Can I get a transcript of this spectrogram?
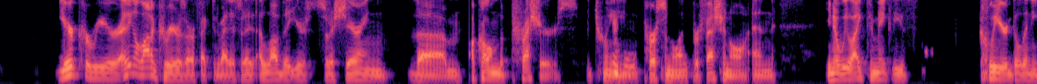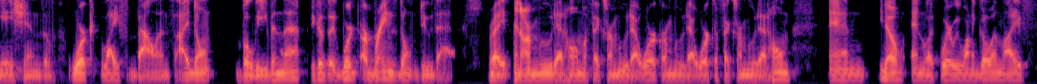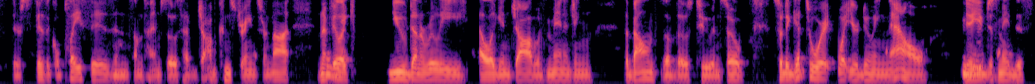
your career, I think a lot of careers are affected by this, but I, I love that you're sort of sharing the, um, I'll call them the pressures between mm-hmm. personal and professional. And, you know, we like to make these clear delineations of work life balance. I don't believe in that because we're, our brains don't do that. Right. And our mood at home affects our mood at work. Our mood at work affects our mood at home. And, you know, and like where we want to go in life, there's physical places and sometimes those have job constraints or not and i feel mm-hmm. like you've done a really elegant job of managing the balances of those two. And so, so to get to where what you're doing now, you know, mm-hmm. you've just made this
